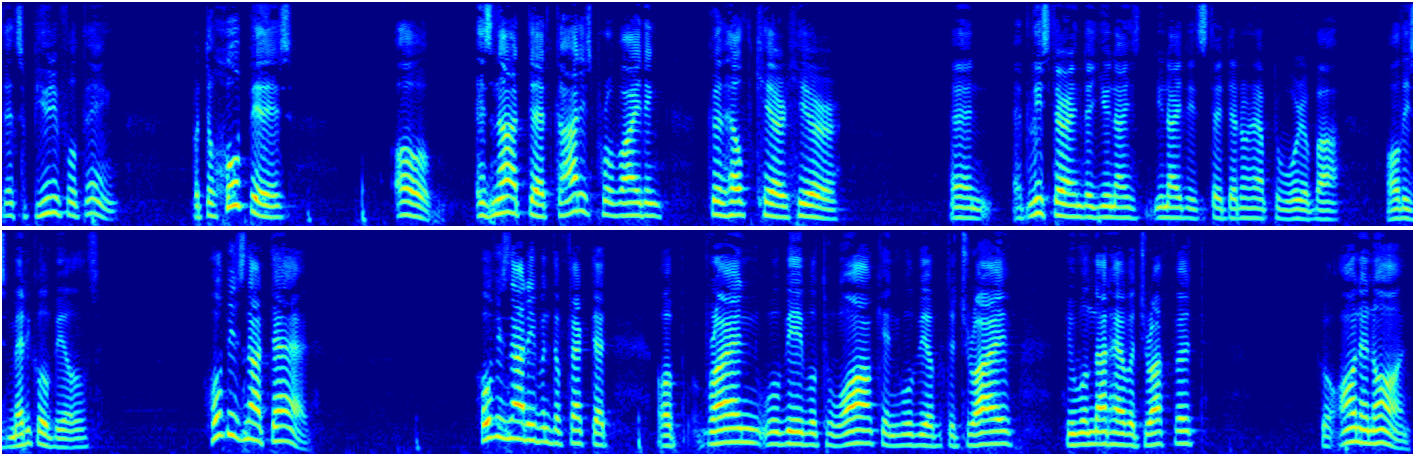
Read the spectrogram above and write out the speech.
that's a beautiful thing. But the hope is, oh, is not that God is providing good health care here, and at least they're in the United, United States, they don't have to worry about all these medical bills. Hope is not that. Hope is not even the fact that oh, Brian will be able to walk and he will be able to drive. He will not have a drop foot. Go on and on.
